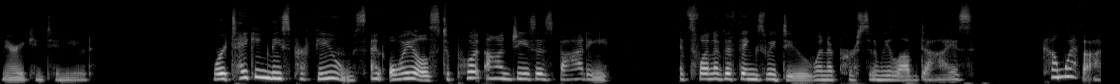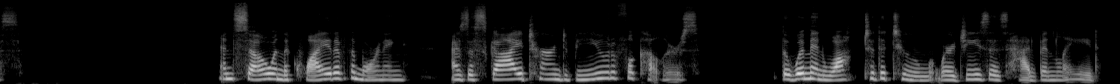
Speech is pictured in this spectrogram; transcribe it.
Mary continued. We're taking these perfumes and oils to put on Jesus' body. It's one of the things we do when a person we love dies. Come with us. And so, in the quiet of the morning, as the sky turned beautiful colors, the women walked to the tomb where Jesus had been laid.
